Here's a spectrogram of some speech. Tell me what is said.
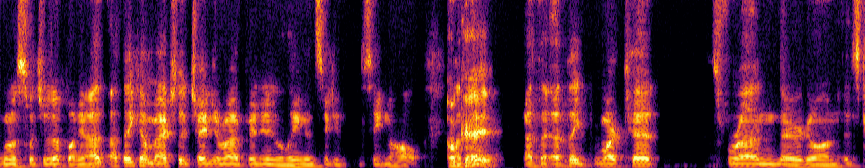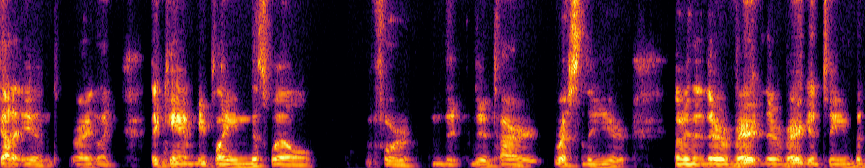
I'm going to switch it up on you. I, I think I'm actually changing my opinion and leaning Seton, Seton Hall. Okay. I think I think Marquette's run they're going it's got to end right like they can't be playing this well for the, the entire rest of the year. I mean they're a very they're a very good team, but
